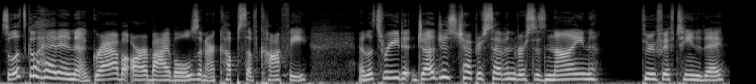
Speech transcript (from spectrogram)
So let's go ahead and grab our Bibles and our cups of coffee and let's read Judges chapter 7, verses 9 through 15 today.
